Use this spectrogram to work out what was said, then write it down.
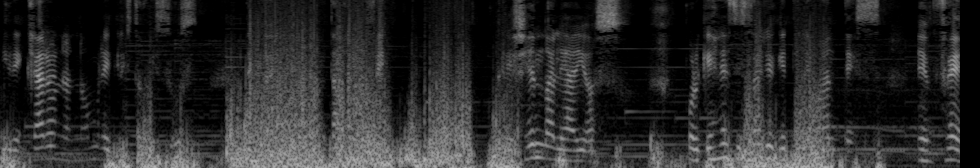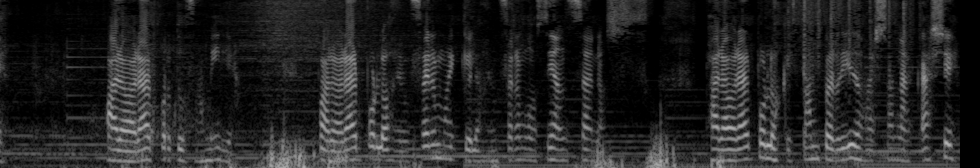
y declaro en el nombre de Cristo Jesús fe, creyéndole a Dios, porque es necesario que te levantes en fe para orar por tu familia, para orar por los enfermos y que los enfermos sean sanos, para orar por los que están perdidos allá en la calle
